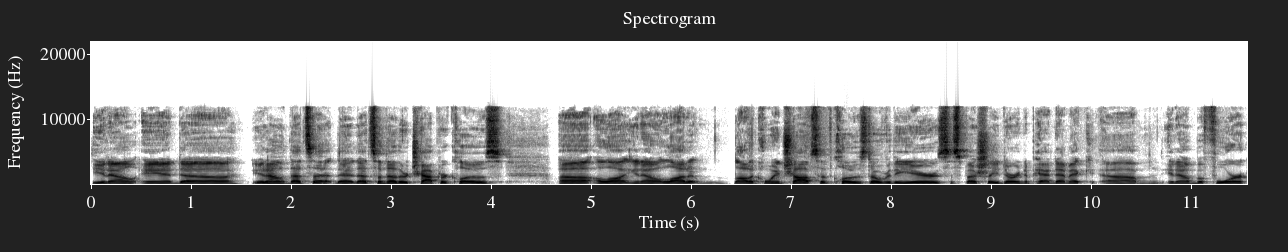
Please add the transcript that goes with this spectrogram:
you know, and uh, you know that's it. That, that's another chapter close. Uh, a lot, you know, a lot of a lot of coin shops have closed over the years, especially during the pandemic. Um, you know, before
